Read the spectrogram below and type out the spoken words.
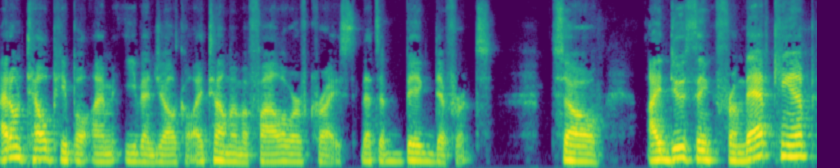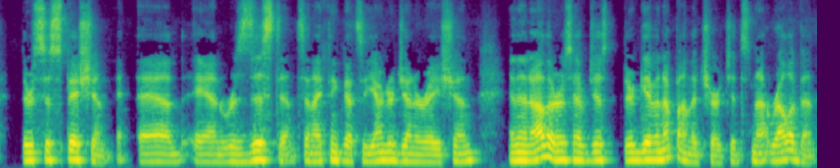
I don't tell people I'm evangelical, I tell them I'm a follower of Christ. That's a big difference. So I do think from that camp, there's suspicion and and resistance. And i think that's the younger generation. And then others have just they're given up on the church. It's not relevant.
